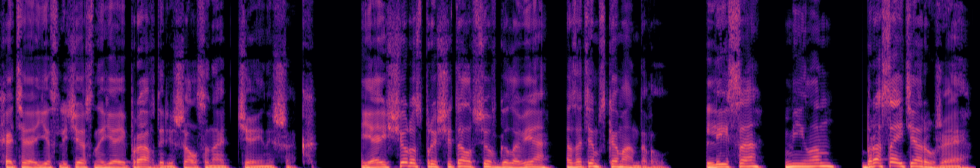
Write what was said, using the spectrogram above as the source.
Хотя, если честно, я и правда решался на отчаянный шаг. Я еще раз просчитал все в голове, а затем скомандовал. «Лиса, Милан, бросайте оружие!»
